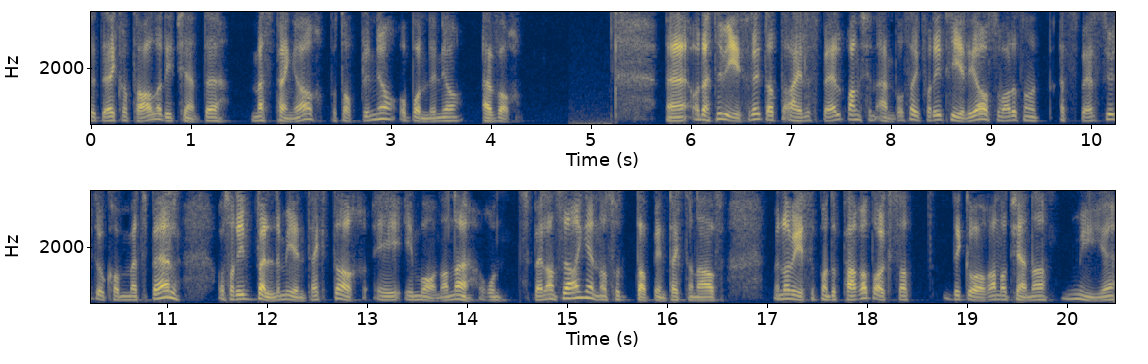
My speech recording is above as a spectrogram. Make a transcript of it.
til det kvartalet de tjente mest penger på topplinja og bunnlinja ever. Eh, og Dette viser litt at hele spillbransjen endrer seg. fordi Tidligere så var det sånn at et spillstudio kom med et spill, og så har de veldig mye inntekter i, i månedene rundt spillanseringen, og så dabber inntektene av. Men nå viser på en måte paradoks at det går an å tjene mye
